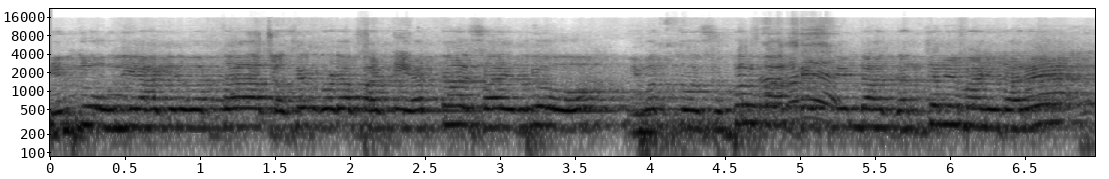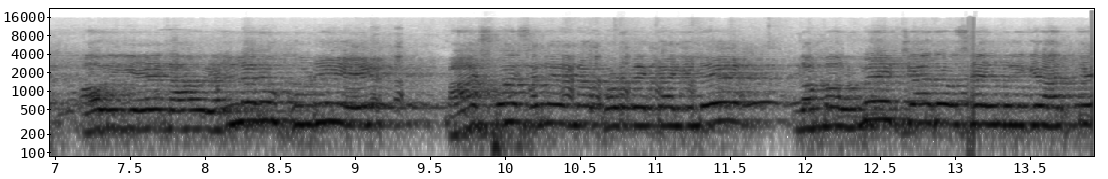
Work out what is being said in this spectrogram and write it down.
ಹಿಂದೂ ಹುಲಿ ಆಗಿರುವಂತ ಬಸನಗೌಡ ಪಾಟೀಲ್ ಯತ್ನಾಳ್ ಸಾಹೇಬರು ಇವತ್ತು ಸೂಪರ್ ಮಾರ್ಕೆಟ್ನಿಂದ ಮಾಡಿದ್ದಾರೆ. ಅವರಿಗೆ ನಾವು ಎಲ್ಲರೂ ಕೂಡಿ ಆಶ್ವಾಸನೆಯನ್ನ ಕೊಡಬೇಕಾಗಿದೆ. ನಮ್ಮ ಉಮೇಶ್ ಜಾಧವ್ ಸಾಹೇಬರಿಗೆ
